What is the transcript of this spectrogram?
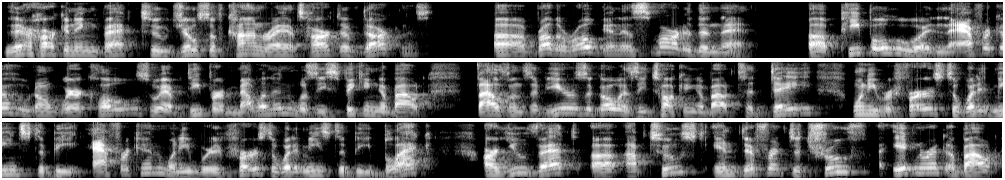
They're hearkening back to Joseph Conrad's Heart of Darkness. Uh, Brother Rogan is smarter than that. Uh, people who are in Africa who don't wear clothes, who have deeper melanin. Was he speaking about thousands of years ago? Is he talking about today? When he refers to what it means to be African, when he refers to what it means to be black, are you that uh, obtuse, indifferent to truth, ignorant about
